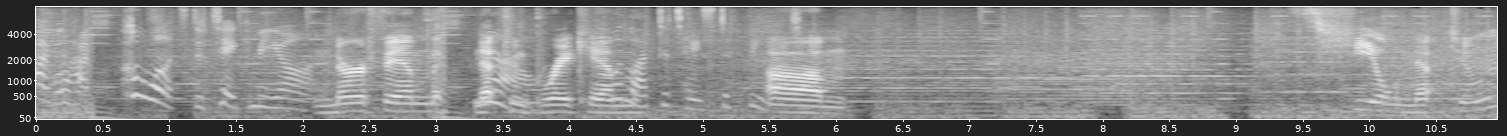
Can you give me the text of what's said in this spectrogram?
I will have. Who wants to take me on? Nerf him. Neptune Now, break Who would him. like to taste defeat? Um. Heal Neptune.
